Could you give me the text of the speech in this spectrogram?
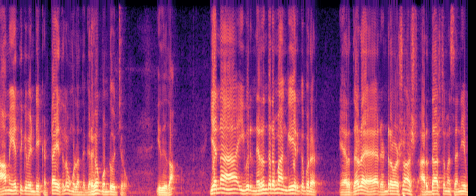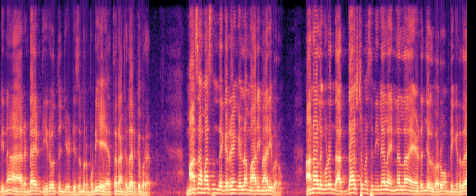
நாம் ஏற்றுக்க வேண்டிய கட்டாயத்தில் உங்களை அந்த கிரகம் கொண்டு வச்சிரும். இதுதான். ஏன்னா இவர் நிரந்தரமாக அங்கேயே இருக்க போகிறார் ஏறத்தோட ரெண்டரை வருஷம் அஷ் அர்த்தாஷ்டம சனி அப்படின்னா ரெண்டாயிரத்தி இருபத்தஞ்சி டிசம்பர் முடிய ஏற்ற அங்கே தான் இருக்க போகிறார் மாதம் மாதம் இந்த கிரகங்கள்லாம் மாறி மாறி வரும். ஆனாலும் கூட இந்த அர்த்தாஷ்டம சனியிலலாம் என்னெல்லாம் இடைஞ்சல் வரும் அப்படிங்கிறத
